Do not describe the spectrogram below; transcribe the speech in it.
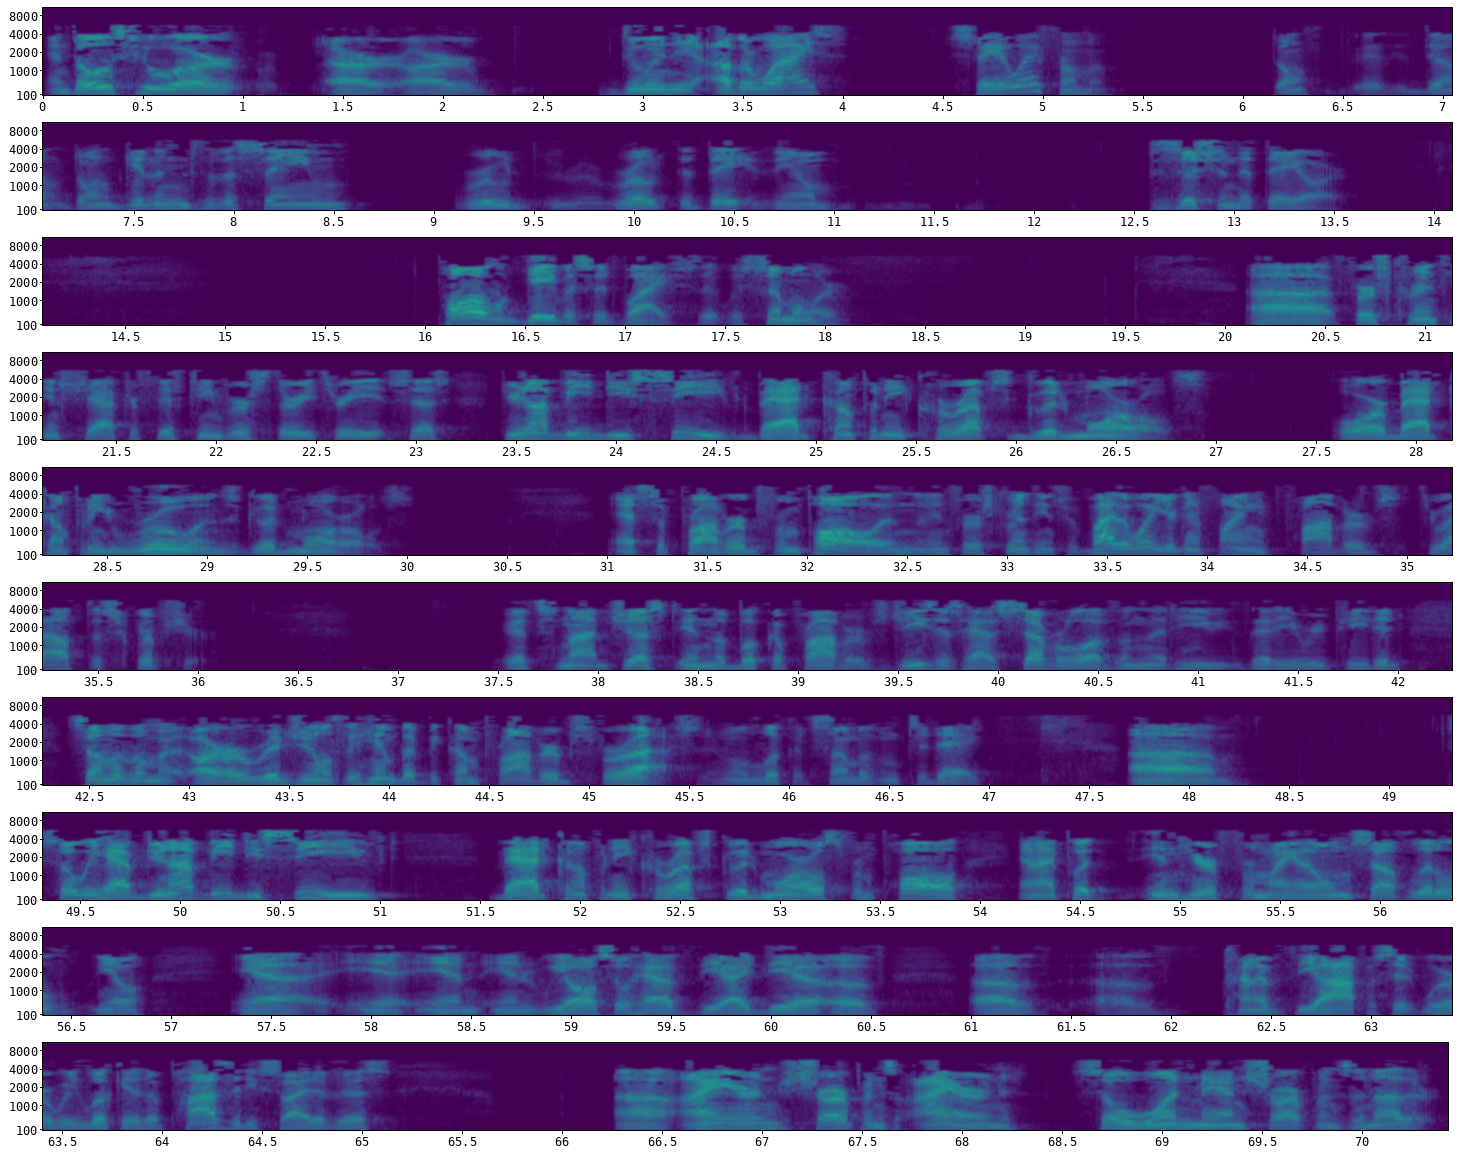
And those who are, are, are doing the otherwise, stay away from them. Don't, don't, don't get into the same wrote that they, you know, position that they are. Paul gave us advice that was similar. Uh, 1 Corinthians chapter 15 verse 33, it says, Do not be deceived. Bad company corrupts good morals. Or bad company ruins good morals. That's a proverb from Paul in, in 1 Corinthians. By the way, you're going to find proverbs throughout the scripture. It's not just in the book of Proverbs. Jesus has several of them that he, that he repeated. Some of them are original to him but become proverbs for us. And we'll look at some of them today. Um, so we have, do not be deceived. Bad company corrupts good morals from Paul. And I put in here for my own self little, you know, and, and we also have the idea of, of, of kind of the opposite where we look at a positive side of this. Uh, iron sharpens iron, so one man sharpens another.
